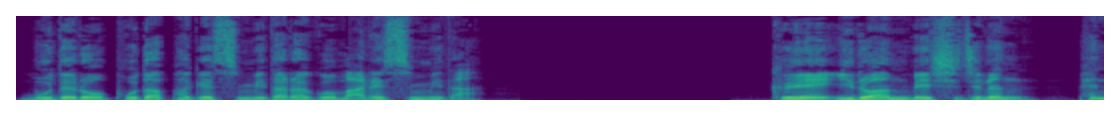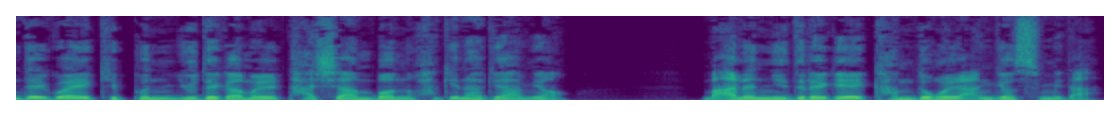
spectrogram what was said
무대로 보답하겠습니다라고 말했습니다. 그의 이러한 메시지는 팬들과의 깊은 유대감을 다시 한번 확인하게 하며 많은 이들에게 감동을 안겼습니다.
